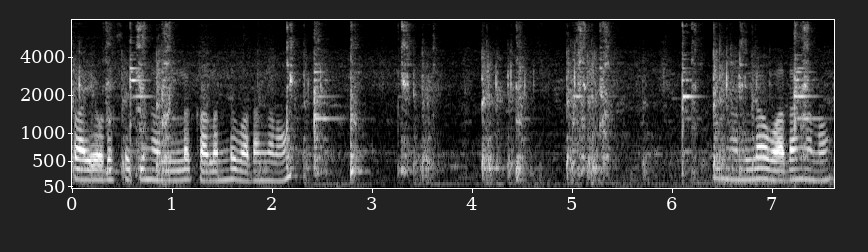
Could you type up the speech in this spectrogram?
காயோடு சேர்த்து நல்லா கலந்து வதங்கணும். நல்லா வதங்கணும்.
